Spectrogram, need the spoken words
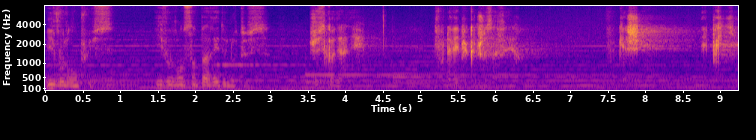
Ils voudront plus. Ils voudront s'emparer de nous tous. Jusqu'au dernier. Vous n'avez plus qu'une chose à faire. Cacher et prier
